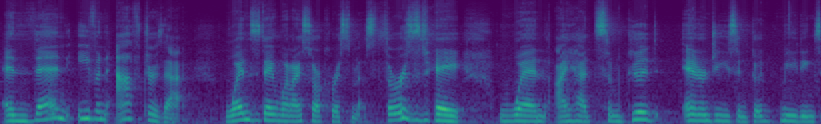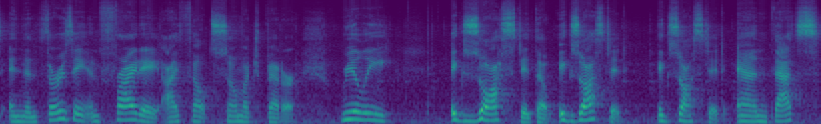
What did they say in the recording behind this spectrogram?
and then even after that, Wednesday when I saw Christmas, Thursday when I had some good energies and good meetings, and then Thursday and Friday I felt so much better. Really exhausted though, exhausted, exhausted. And that's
